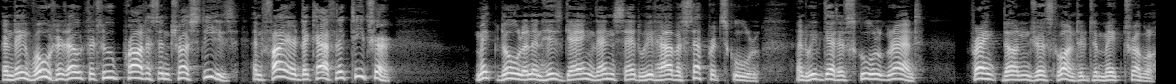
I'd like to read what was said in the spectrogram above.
and they voted out the two Protestant trustees and fired the Catholic teacher. Mick Dolan and his gang then said we'd have a separate school and we'd get a school grant. Frank Dunn just wanted to make trouble.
